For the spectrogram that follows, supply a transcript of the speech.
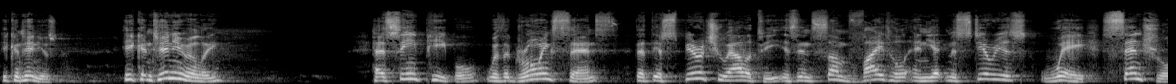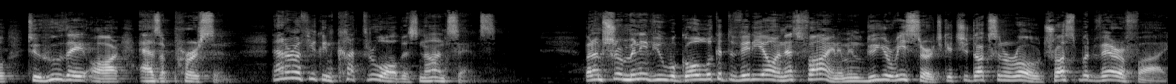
He continues, he continually has seen people with a growing sense that their spirituality is in some vital and yet mysterious way central to who they are as a person. Now, I don't know if you can cut through all this nonsense, but I'm sure many of you will go look at the video, and that's fine. I mean, do your research, get your ducks in a row, trust but verify.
